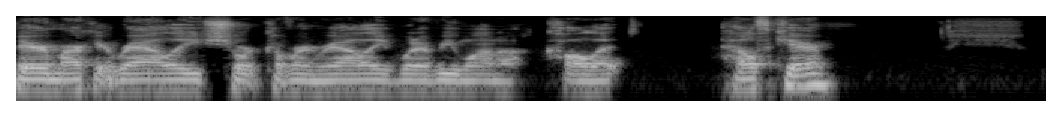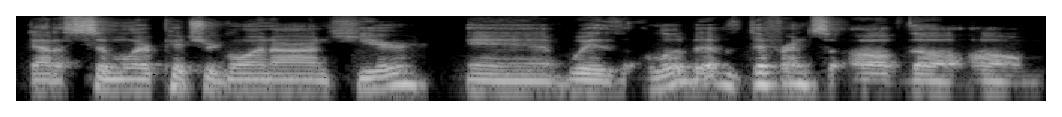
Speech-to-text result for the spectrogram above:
bear market rally, short covering rally, whatever you want to call it, healthcare. Got a similar picture going on here, and with a little bit of the difference of the um,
